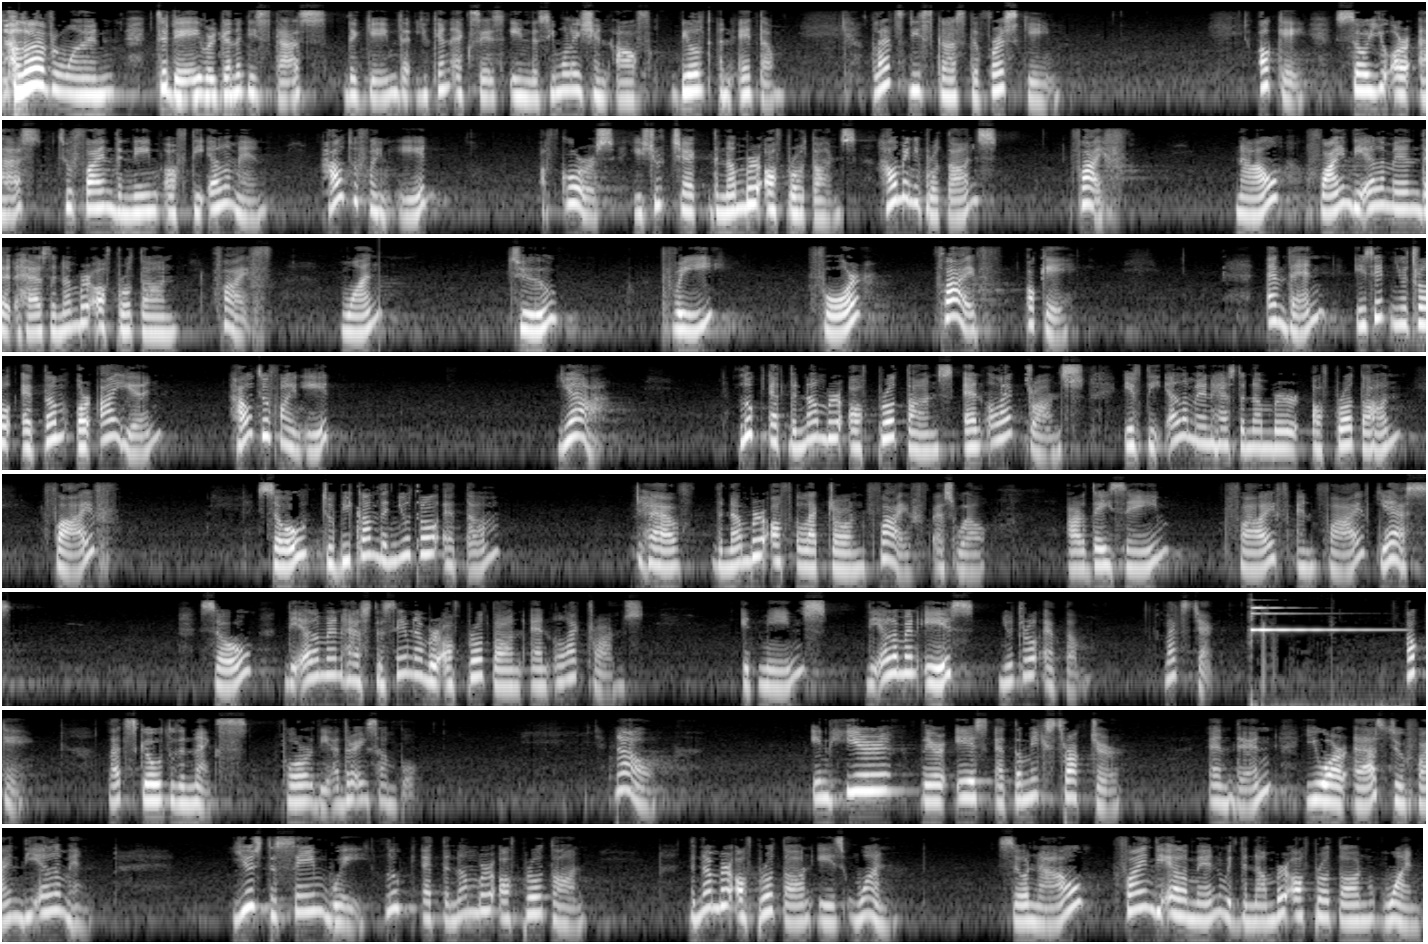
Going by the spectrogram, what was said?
Hello everyone! Today we're gonna discuss the game that you can access in the simulation of Build an Atom. Let's discuss the first game. Okay, so you are asked to find the name of the element. How to find it? Of course, you should check the number of protons. How many protons? 5. Now, find the element that has the number of proton 5. 1, 2, 3, 4, 5. Okay. And then, is it neutral atom or ion? How to find it? Yeah. Look at the number of protons and electrons. If the element has the number of proton 5, so to become the neutral atom, to have the number of electron 5 as well. Are they same? 5 and 5? Yes. So, the element has the same number of proton and electrons. It means the element is neutral atom. Let's check. Okay, let's go to the next for the other example. Now, in here there is atomic structure and then you are asked to find the element. Use the same way. Look at the number of proton. The number of proton is 1. So now, find the element with the number of proton 1.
